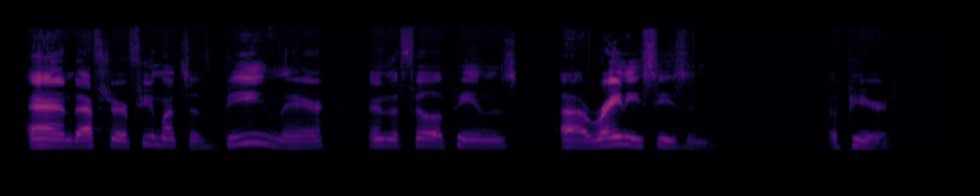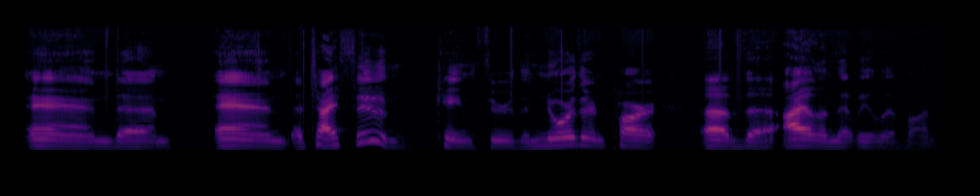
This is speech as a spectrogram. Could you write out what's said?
And after a few months of being there in the Philippines, uh, rainy season appeared, and um, and a typhoon came through the northern part of the island that we live on.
